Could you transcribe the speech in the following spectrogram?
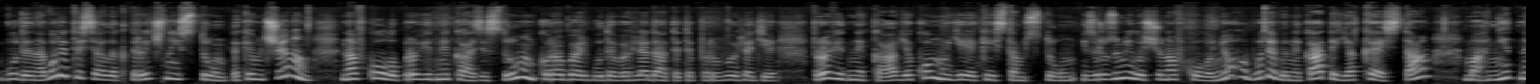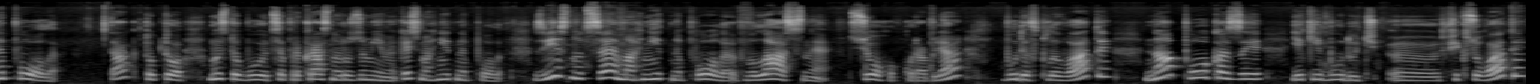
буде наводитися електричний струм. Таким чином, навколо провідника зі струмом корабель буде виглядати тепер у вигляді провідника, в якому є якийсь там струм, і зрозуміло, що навколо нього буде виникати якесь там магнітне поле. Так? Тобто ми з тобою це прекрасно розуміємо, якесь магнітне поле. Звісно, це магнітне поле, власне, цього корабля буде впливати на покази, які будуть е, фіксувати,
